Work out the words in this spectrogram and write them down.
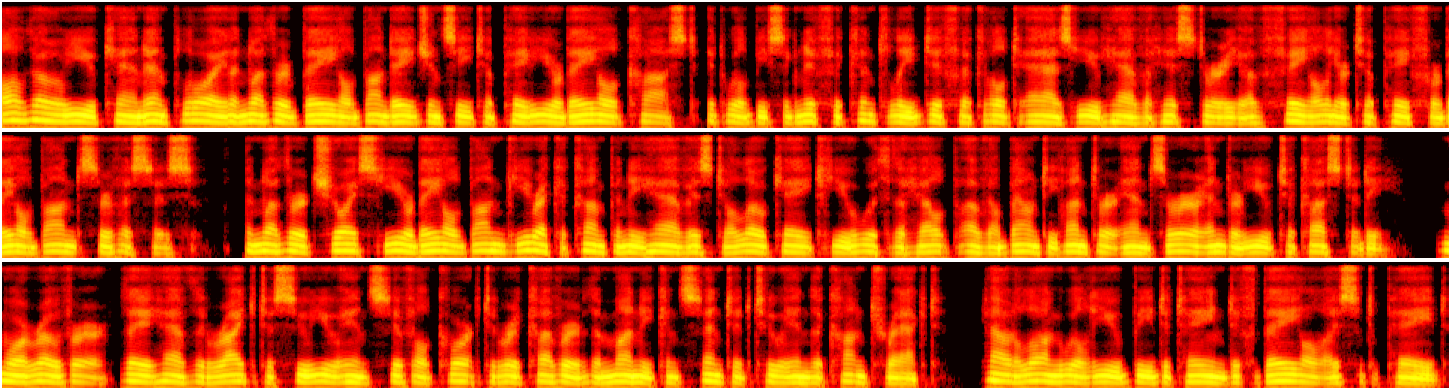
Although you can employ another bail bond agency to pay your bail cost, it will be significantly difficult as you have a history of failure to pay for bail bond services. Another choice your bail bond Eureka company have is to locate you with the help of a bounty hunter and surrender you to custody. Moreover, they have the right to sue you in civil court to recover the money consented to in the contract. How long will you be detained if bail isn't paid?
